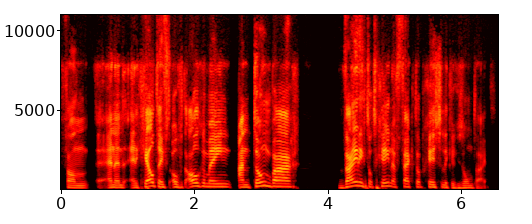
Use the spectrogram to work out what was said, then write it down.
van. En, en, en geld heeft over het algemeen aantoonbaar weinig tot geen effect op geestelijke gezondheid.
